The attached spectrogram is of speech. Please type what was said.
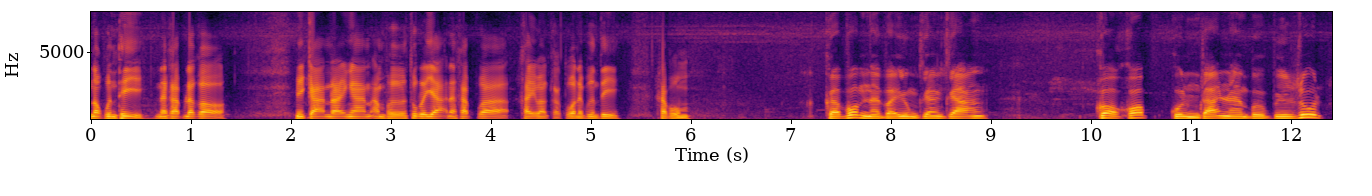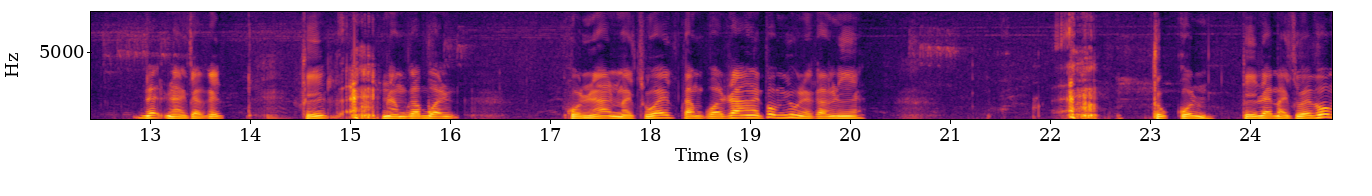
นอกพื้นที่นะครับ แล้วก็ มีการรายงานอำเภอทุกระยะนะครับ ว่าใครมากักตัวในพื้นที่ครับผมกระผมนายปยุงเชียงจางก็ขอบคุณท่านนายอำเภอพิรุษและนายจักริตที่นำกระบวนคนนั้นมาช่วยทำก่อสร้างให้ผมอยู่ในครั้งนี้ ทุกคนที่ได้มาช่วยผม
